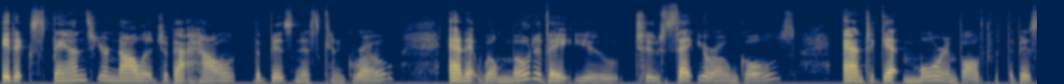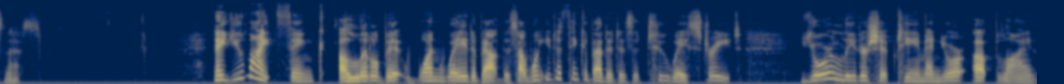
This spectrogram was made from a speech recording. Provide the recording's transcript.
it expands your knowledge about how the business can grow and it will motivate you to set your own goals and to get more involved with the business. Now, you might think a little bit one way about this. I want you to think about it as a two way street. Your leadership team and your upline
